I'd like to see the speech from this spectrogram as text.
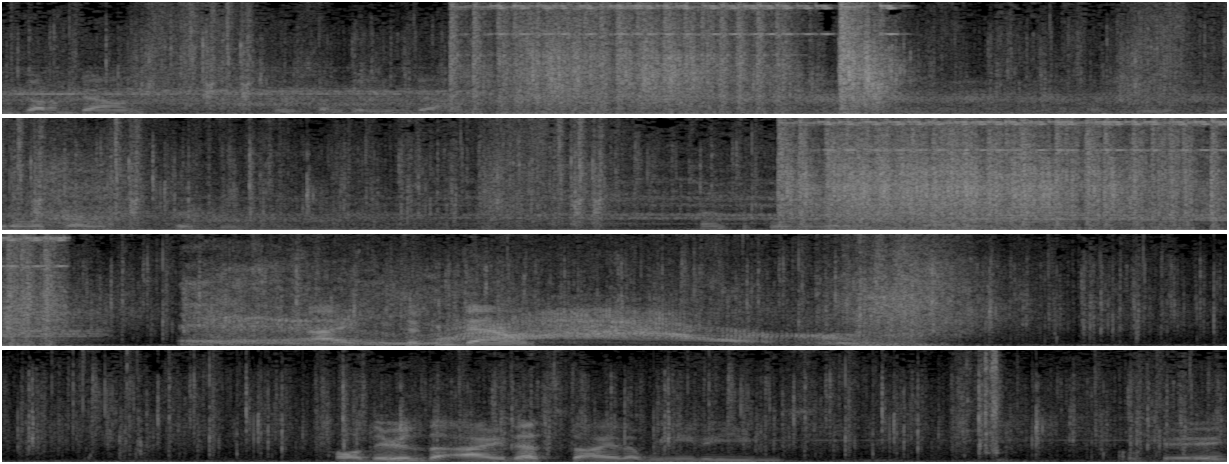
we got him down. First time getting him down. Let's see. You gotta watch out with the tentacles. Nice, we took him down. Oh, there's the eye. That's the eye that we need to use. Okay.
